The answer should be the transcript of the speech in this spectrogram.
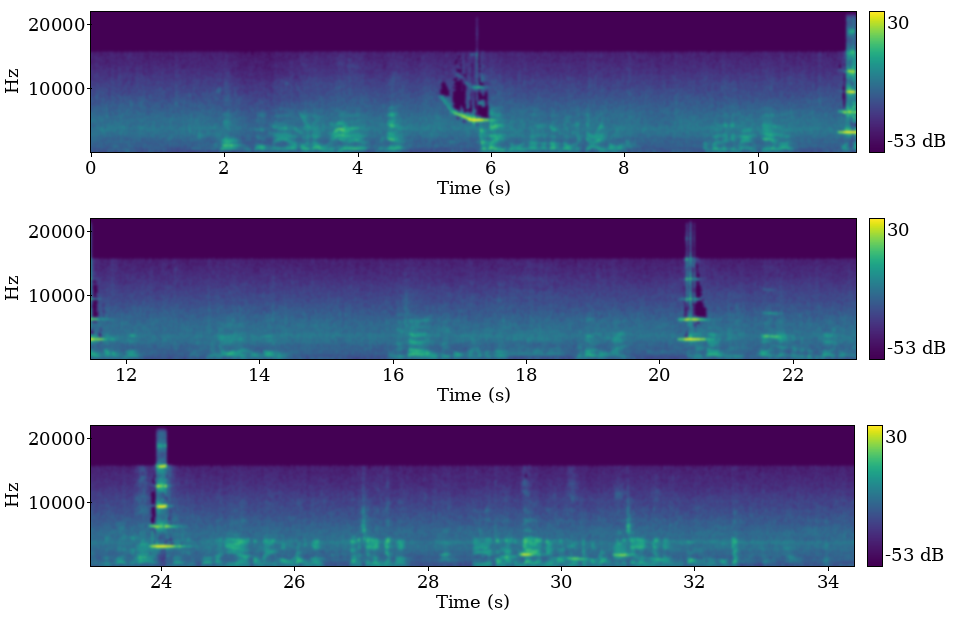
Cái con này á, hồi đầu nó về á nó nhát. Nó thấy rồi ha nó đâm đầu nó chạy không à. Anh phải lấy cái mạng che lại. Hồi đầu nó không lớn. Nó nhỏ hơn con đó luôn. Rồi cái sau cái con đó nó bự nhất. Cái tới con này. Rồi cái sau cái thời gian cái nó đứng lại con này cũng đứng lại cái con này nó vượt lên. Tại vì á con này cái hồ rộng hơn là nó sẽ lớn nhanh hơn thì con nào cũng vậy á nếu mà anh nuôi cái hồ rộng thì nó sẽ lớn nhanh hơn con mà nuôi hồ chặt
